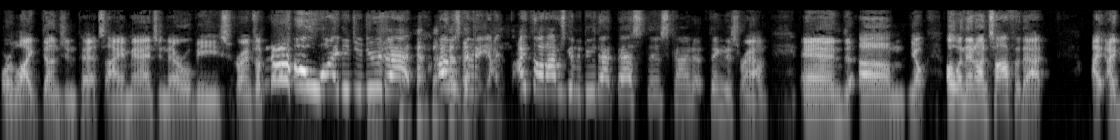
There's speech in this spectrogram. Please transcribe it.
or like Dungeon Petz i imagine there will be screams of no why did you do that? I was gonna I, I thought i was gonna do that best this kind of thing this round. And um you know oh and then on top of that I, I,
